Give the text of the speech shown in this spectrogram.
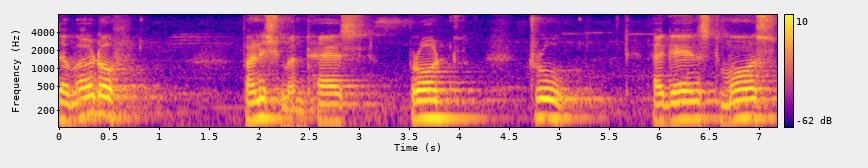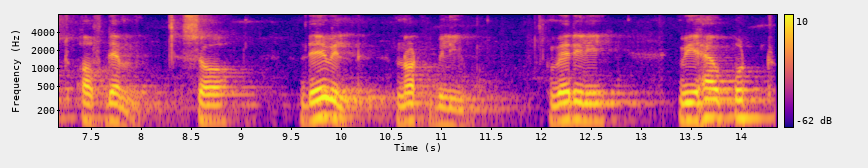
the word of punishment has proved true against most of them, so they will not believe. Verily, we have put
